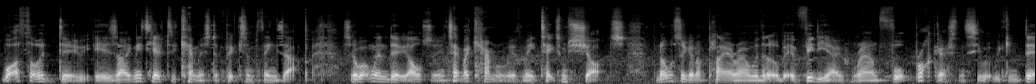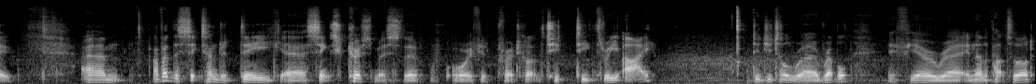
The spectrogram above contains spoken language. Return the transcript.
what I thought I'd do is I need to go to the chemist and pick some things up. So what I'm going to do also, I'm take my camera with me, take some shots, but I'm also going to play around with a little bit of video around Fort Brockhurst and see what we can do. Um, I've had the 600D uh, since Christmas, the, or if you prefer to call it the T3i digital uh, rebel if you're uh, in other parts of the world.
